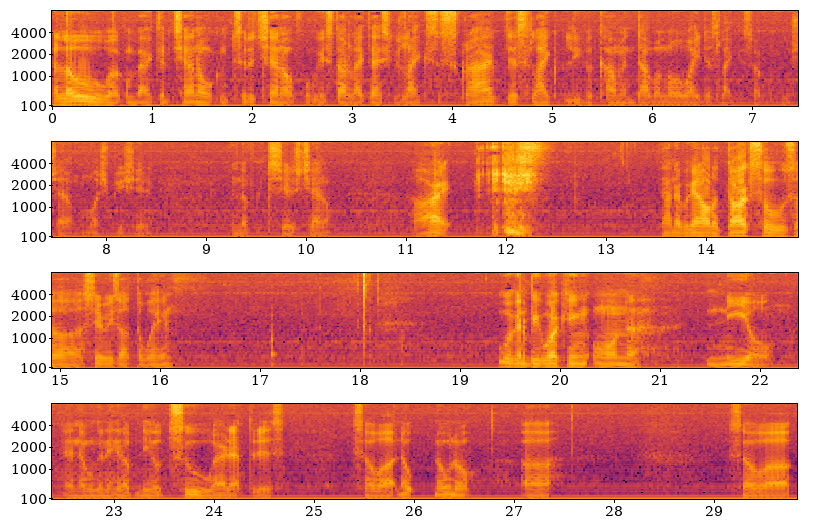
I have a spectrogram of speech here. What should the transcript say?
Hello, welcome back to the channel. Welcome to the channel. Before we get started, I'd like to ask you like, subscribe, dislike, leave a comment down below why you dislike the channel. Much appreciated. And don't forget to share this channel. Alright. now that we got all the Dark Souls uh, series out the way, we're going to be working on Nioh. And then we're going to hit up Nioh 2 right after this. So, uh, nope, no, no. Uh, so, uh,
